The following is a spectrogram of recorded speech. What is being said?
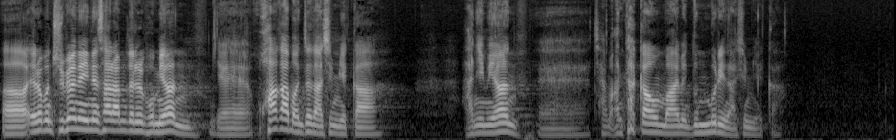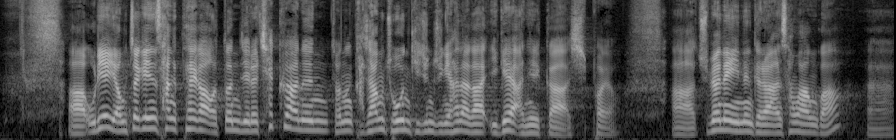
어, 여러분 주변에 있는 사람들을 보면 예, 화가 먼저 나십니까? 아니면 예, 참 안타까운 마음에 눈물이 나십니까? 아, 우리의 영적인 상태가 어떤지를 체크하는 저는 가장 좋은 기준 중에 하나가 이게 아닐까 싶어요. 아, 주변에 있는 그러한 상황과 아,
